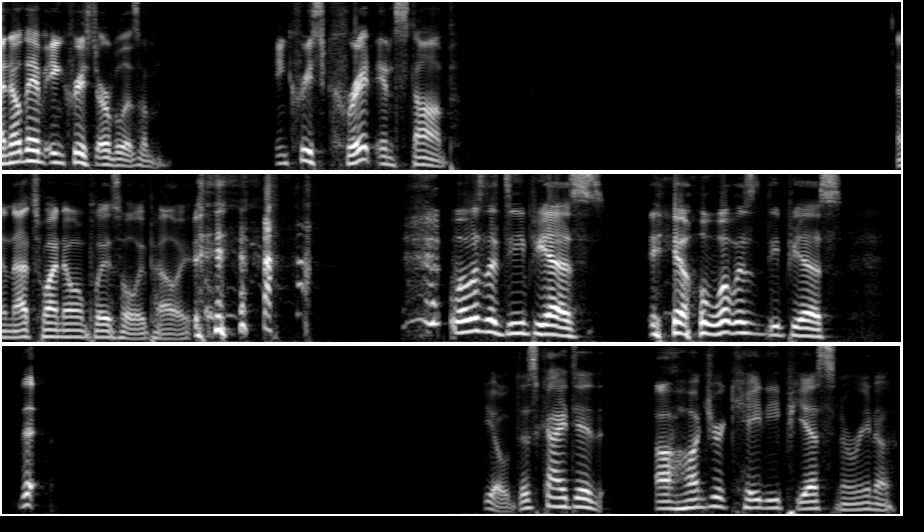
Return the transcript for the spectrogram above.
I know they have increased herbalism, increased crit and stomp. And that's why no one plays Holy Pally. what was the DPS? Yo, what was the DPS? The... Yo, this guy did 100k DPS in arena.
